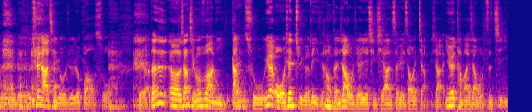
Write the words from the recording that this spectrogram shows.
对对对对，缺哪几个我觉得就不好说。对啊，但是呃，想请问傅长，你当初，因为我我先举个例子，好，等一下我觉得也请其他人可以稍微讲一下，因为坦白讲，我自己。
